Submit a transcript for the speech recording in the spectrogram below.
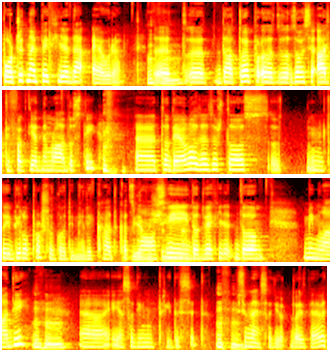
početna je 5000 eura. Uh -huh. e, da, to je, zove se artefakt jedne mladosti, e, to delo, zato što to je bilo prošle godine ili kad, kad smo ja svi ne. do 2000, do mi mladi, uh -huh. uh, ja sad imam 30, uh -huh. mislim ne, sad je 29,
